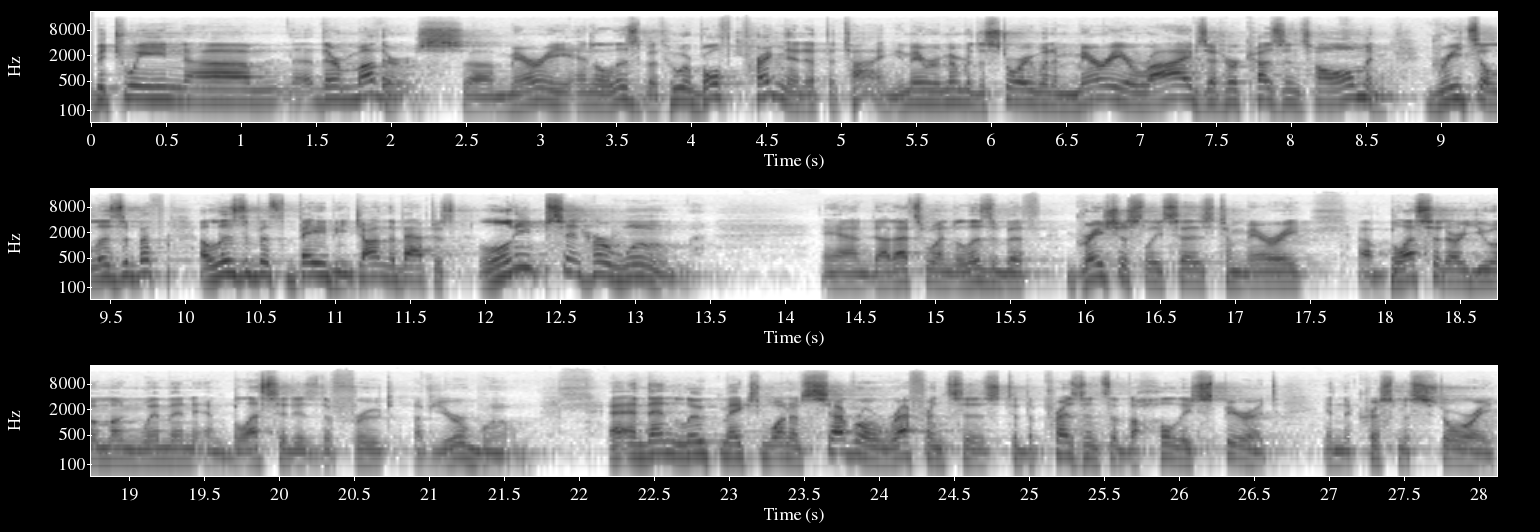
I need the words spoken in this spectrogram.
between um, their mothers, uh, Mary and Elizabeth, who were both pregnant at the time. You may remember the story when Mary arrives at her cousin's home and greets Elizabeth. Elizabeth's baby, John the Baptist, leaps in her womb. And uh, that's when Elizabeth graciously says to Mary, uh, Blessed are you among women, and blessed is the fruit of your womb. And then Luke makes one of several references to the presence of the Holy Spirit in the Christmas story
